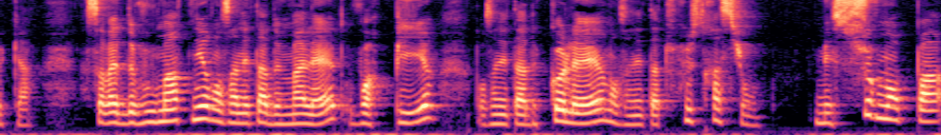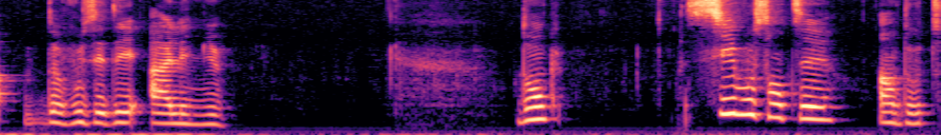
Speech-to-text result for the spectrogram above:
le cas. Ça va être de vous maintenir dans un état de mal-être, voire pire, dans un état de colère, dans un état de frustration, mais sûrement pas de vous aider à aller mieux. Donc, si vous sentez un doute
